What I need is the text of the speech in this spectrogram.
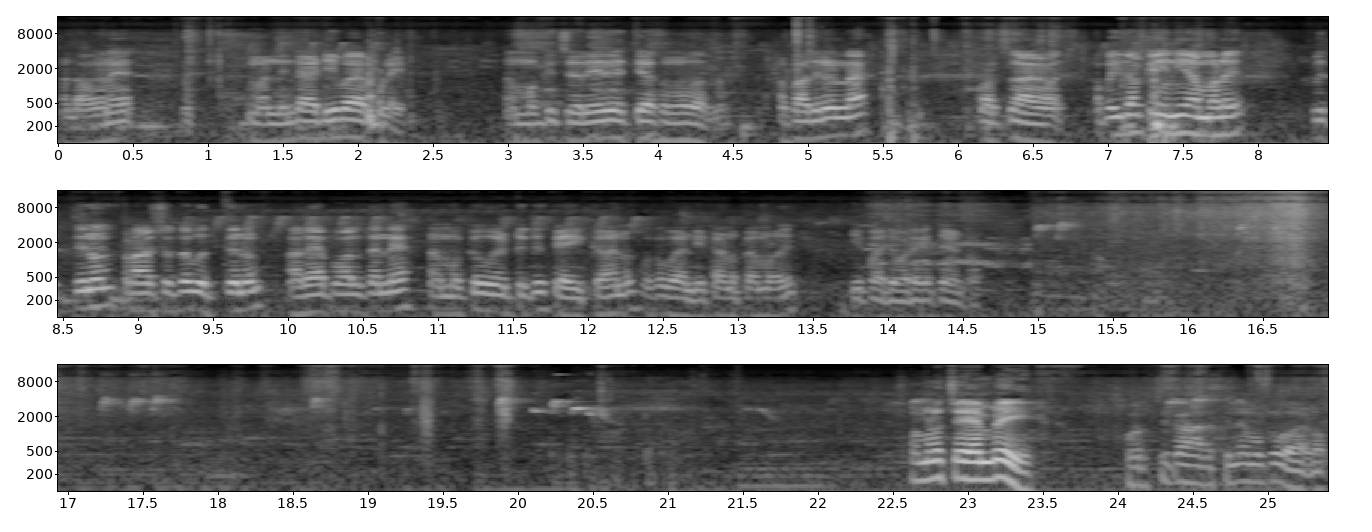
കേട്ടോ അങ്ങനെ മണ്ണിന്റെ അടി പോയപ്പോഴേ നമുക്ക് ചെറിയൊരു വ്യത്യാസങ്ങൾ വന്നു. അപ്പോൾ അതിനുള്ള കുറച്ച് സാധനങ്ങൾ. അപ്പോൾ ഇതൊക്കെ ഇനി നമ്മൾ വിത്തിനും പ്രാവശ്യത്തെ വിത്തിനും അതേപോലെ തന്നെ നമുക്ക് വീട്ടിൽ കഴിക്കാനും ഒക്കെ വേണ്ടിയിട്ടാണ് ഇപ്പോൾ നമ്മൾ ഈ പരിപാടിയൊക്കെ ചെയ്യേണ്ടത്. നമ്മൾ ചേമ്പേ കുറച്ച് കാലത്തിന് നമുക്ക് വേണം.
